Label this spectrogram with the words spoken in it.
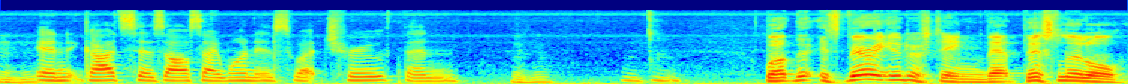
Mhm. And God says, All I want is what? Truth and Well, th- it's very interesting that this little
